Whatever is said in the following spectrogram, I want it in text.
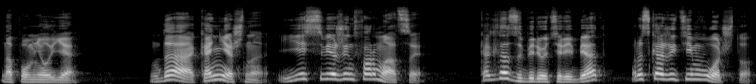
Напомнил я. Да, конечно, есть свежая информация. Когда заберете ребят, Расскажите им вот что.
